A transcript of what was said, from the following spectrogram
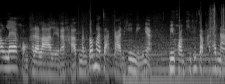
ก้าวแรกของคาดาราเลยนะคะ มันก็มาจากการที่นิ้งเนี่ยมีความคิดที่จะพัฒนา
